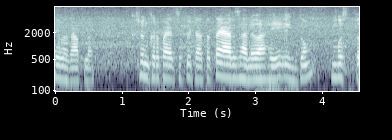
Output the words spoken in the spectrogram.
हे बघा आपला. शंकरपायाचं पीठ आता तयार झालं आहे एकदम मस्त.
